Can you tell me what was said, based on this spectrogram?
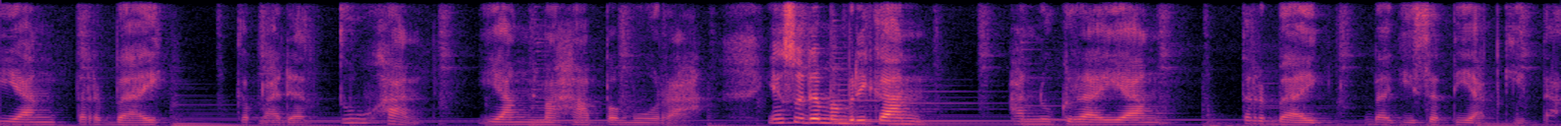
yang terbaik kepada Tuhan yang Maha Pemurah, yang sudah memberikan anugerah yang terbaik bagi setiap kita.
